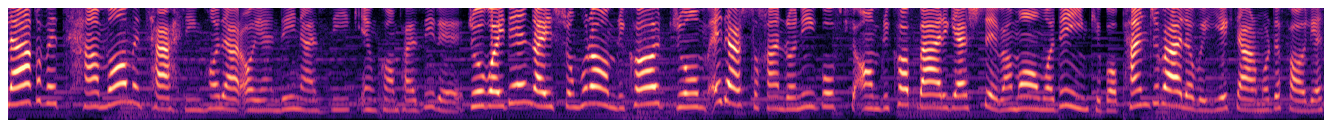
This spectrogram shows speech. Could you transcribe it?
لغو تمام تحریم ها در آینده نزدیک امکان پذیره؟ جو بایدن رئیس جمهور آمریکا جمعه در سخنرانی گفت که آمریکا برگشته و ما آماده ایم که با پنج به علاوه یک در مورد فعالیت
